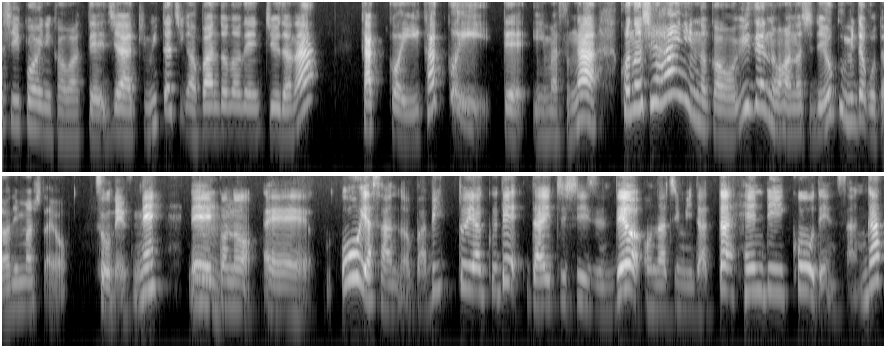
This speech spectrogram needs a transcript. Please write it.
しい声に変わって「じゃあ君たちがバンドの連中だな」かっこいいかっこいいって言いますがこの支配人の顔以前のお話でよく見たことありましたよ。そうですね。で、うんこの、えー大家さんのバビット役で第一シーズンではおなじみだったヘンリー・コーデンさんが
